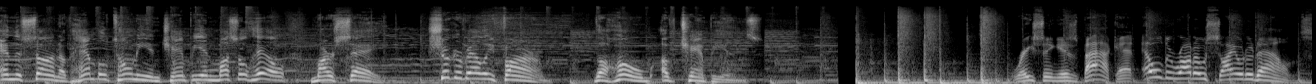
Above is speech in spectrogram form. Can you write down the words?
and the son of Hambletonian champion Muscle Hill, Marseille. Sugar Valley Farm, the home of champions. Racing is back at Eldorado Scioto Downs.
